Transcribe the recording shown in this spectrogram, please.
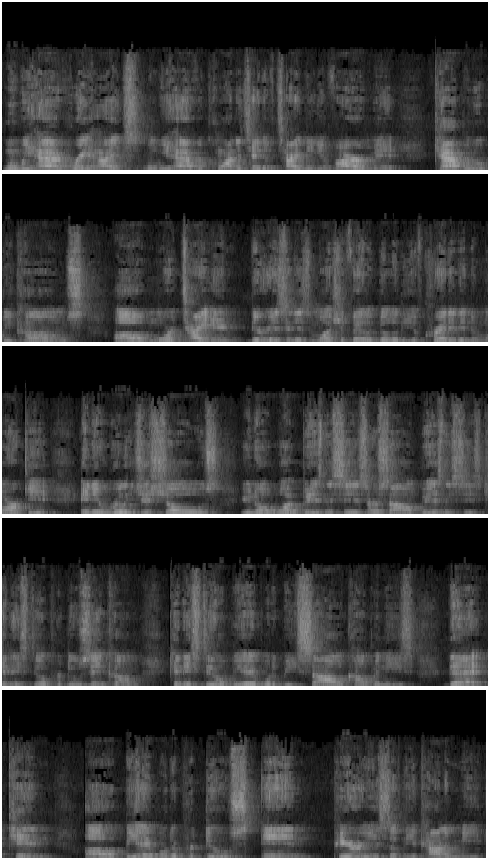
when we have rate hikes, when we have a quantitative tightening environment, capital becomes uh, more tightened. There isn't as much availability of credit in the market, and it really just shows, you know, what businesses are sound businesses. Can they still produce income? Can they still be able to be sound companies that can uh, be able to produce in periods of the economy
